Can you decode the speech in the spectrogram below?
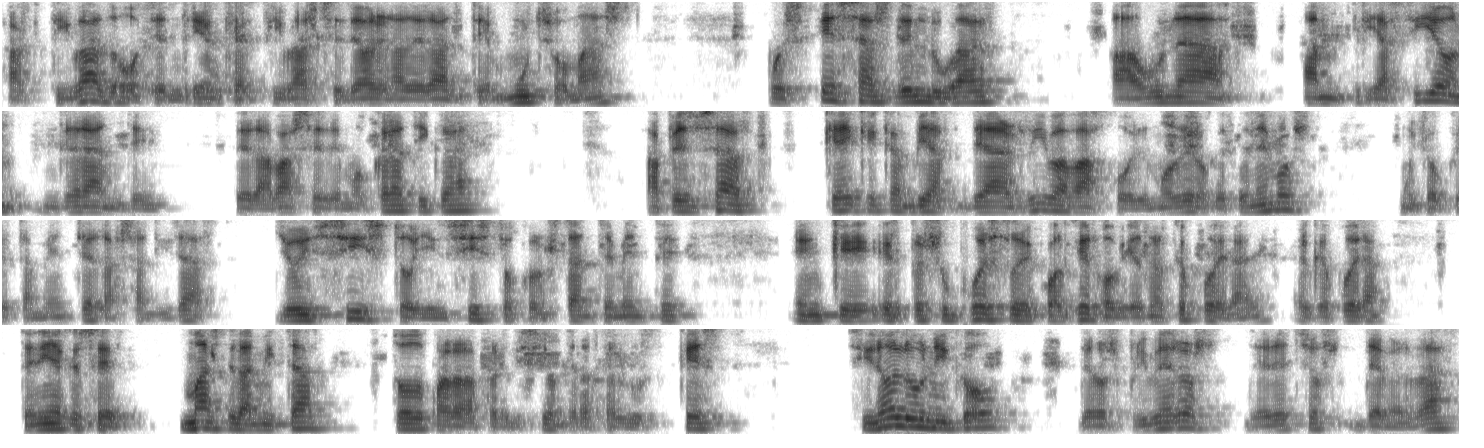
activado o tendrían que activarse de ahora en adelante mucho más, pues esas den lugar a una ampliación grande de la base democrática, a pensar que hay que cambiar de arriba abajo el modelo que tenemos, muy concretamente la sanidad. Yo insisto y insisto constantemente en que el presupuesto de cualquier gobierno, el que fuera, ¿eh? el que fuera, tenía que ser más de la mitad todo para la previsión de la salud, que es, si no el único, de los primeros derechos de verdad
